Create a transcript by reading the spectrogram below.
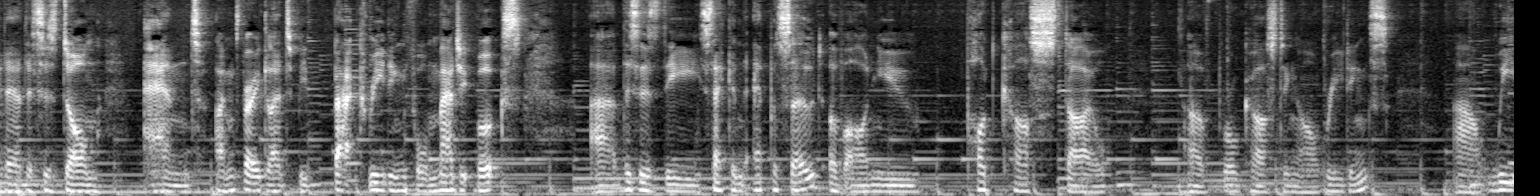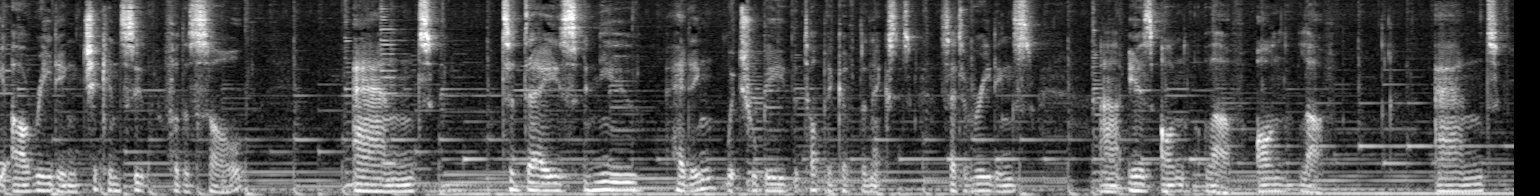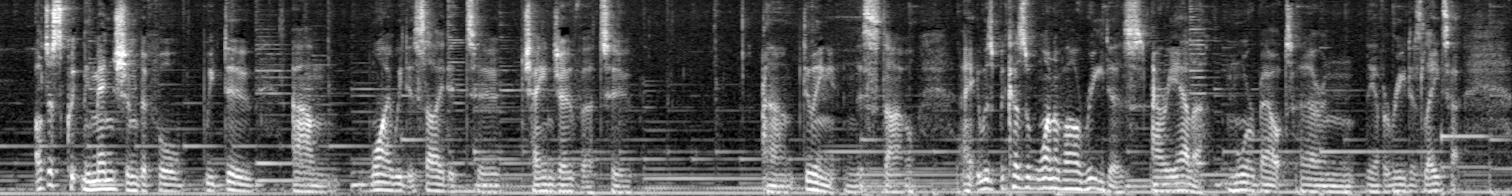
Hi there, this is Dom, and I'm very glad to be back reading for Magic Books. Uh, this is the second episode of our new podcast style of broadcasting our readings. Uh, we are reading Chicken Soup for the Soul, and today's new heading, which will be the topic of the next set of readings, uh, is on love. On love. And I'll just quickly mention before we do um, why we decided to change over to um, doing it in this style. Uh, it was because of one of our readers, Ariella. More about her and the other readers later.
